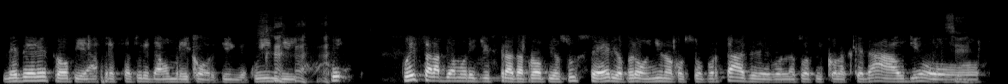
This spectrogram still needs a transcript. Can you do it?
le, vere e proprie attrezzature da home recording quindi Questa l'abbiamo registrata proprio sul serio, però ognuno col suo portatile, con la sua piccola scheda audio. Sì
